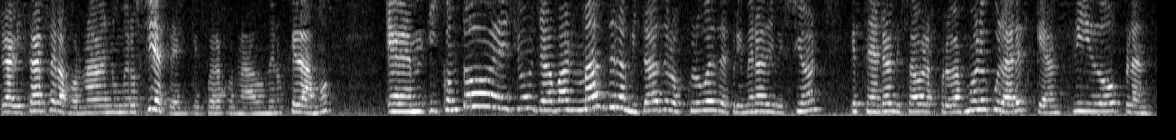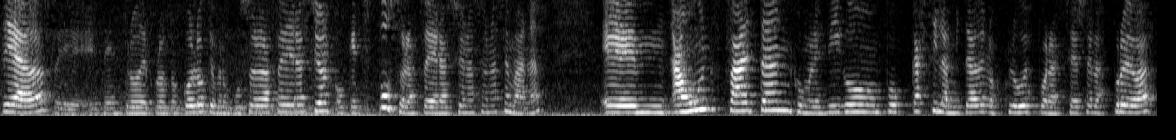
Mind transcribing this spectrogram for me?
realizarse la jornada número 7, que fue la jornada donde nos quedamos. Em, y con todo ello ya van más de la mitad de los clubes de primera división que se han realizado las pruebas moleculares que han sido planteadas eh, dentro del protocolo que propuso la federación o que expuso la federación hace unas semanas. Em, aún faltan, como les digo, casi la mitad de los clubes por hacerse las pruebas.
